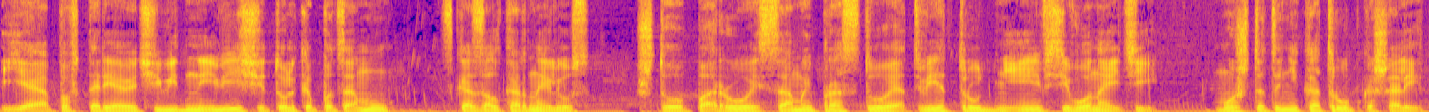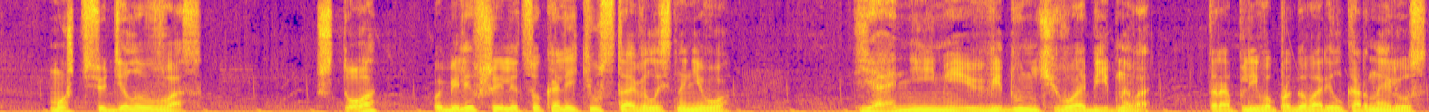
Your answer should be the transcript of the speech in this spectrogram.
«Я повторяю очевидные вещи только потому», — сказал Корнелиус, «что порой самый простой ответ труднее всего найти. Может, это не котрубка шалит, может, все дело в вас». «Что?» Побелевшее лицо калеки уставилось на него. «Я не имею в виду ничего обидного», – торопливо проговорил Корнелиус.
